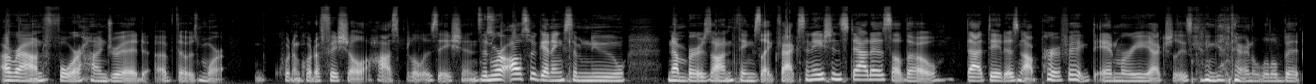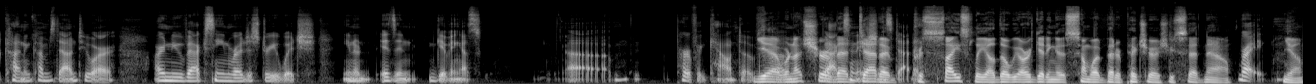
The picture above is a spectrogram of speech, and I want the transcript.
around 400 of those more quote unquote official hospitalizations. And we're also getting some new numbers on things like vaccination status, although that data is not perfect. Annmarie actually is going to get there in a little bit. Kind of comes down to our, our new vaccine registry, which, you know, isn't giving us uh, perfect count of yeah we're not sure of that data status. precisely although we are getting a somewhat better picture as you said now right yeah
